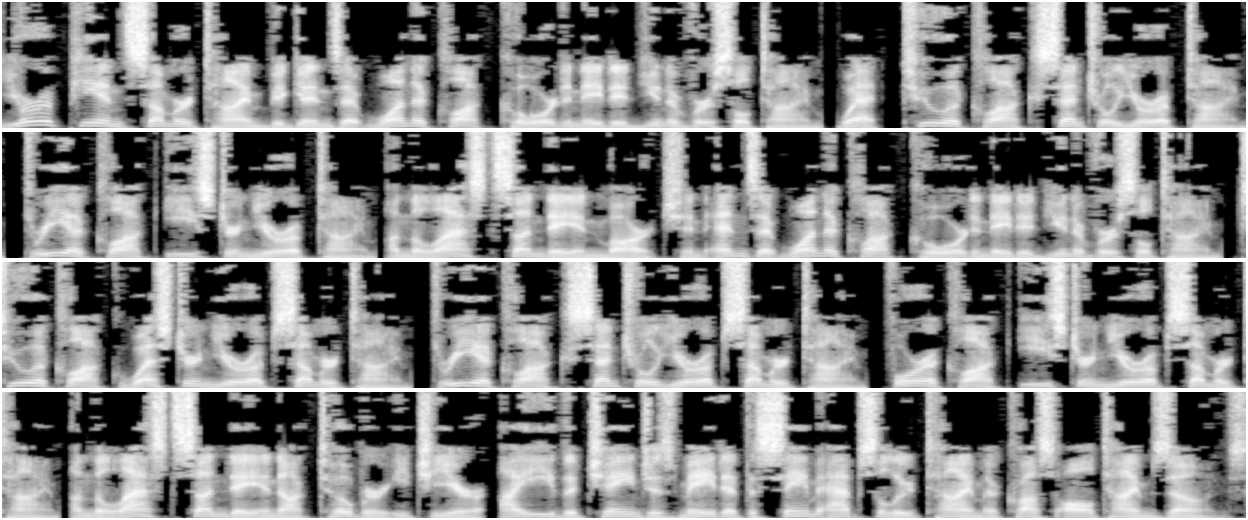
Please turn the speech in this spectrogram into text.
European Summer Time begins at 1 o'clock Coordinated Universal Time, WET, 2 o'clock Central Europe Time, 3 o'clock Eastern Europe Time on the last Sunday in March and ends at 1 o'clock Coordinated Universal Time, 2 o'clock Western Europe Summer Time, 3 o'clock Central Europe Summer Time, 4 o'clock Eastern Europe Summer Time on the last Sunday in October each year, i.e. the change is made at the same absolute time across all time zones.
